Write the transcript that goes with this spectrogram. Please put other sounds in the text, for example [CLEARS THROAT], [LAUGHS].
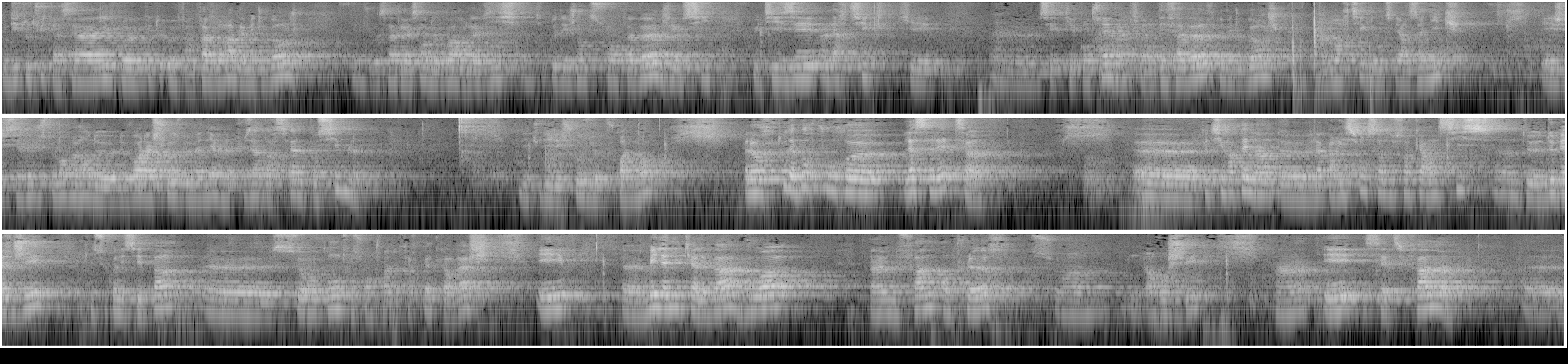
vous dis tout de suite, hein, c'est un livre enfin, favorable à Medjugorje. Je trouve ça intéressant de voir l'avis un petit peu des gens qui sont en faveur. J'ai aussi utilisé un article qui est, euh, qui est contraire, hein, qui est en défaveur de Medjugorje, un article de Monseigneur Zanik, et j'essaierai justement vraiment de, voir la chose de manière la plus impartiale possible, d'étudier les choses froidement. Alors, tout d'abord pour euh, la salette, euh, petit rappel hein, de l'apparition, c'est en 1846, hein, de deux bergers qui ne se connaissaient pas, euh, se rencontrent, ils sont en train de faire paître leur vache, et Mélanie Calva voit hein, une femme en pleurs sur un, rocher, Hein, et cette femme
